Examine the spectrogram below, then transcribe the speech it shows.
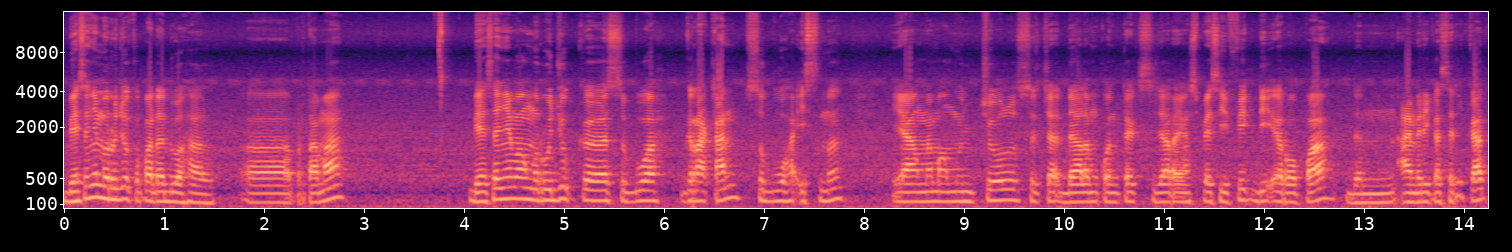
biasanya merujuk kepada dua hal. Eh, pertama biasanya memang merujuk ke sebuah gerakan, sebuah isme yang memang muncul secara dalam konteks sejarah yang spesifik di Eropa dan Amerika Serikat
